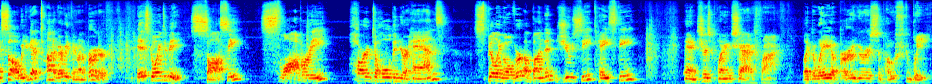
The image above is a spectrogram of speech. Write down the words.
And so when you get a ton of everything on a burger, it's going to be saucy, slobbery, hard to hold in your hands, spilling over, abundant, juicy, tasty, and just plain satisfying. Like the way a burger is supposed to be.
